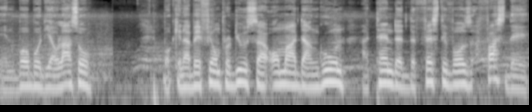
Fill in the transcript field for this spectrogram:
in Bobo Dioulasso. Burkinabe film producer Omar Dangoun attended the festival's first day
